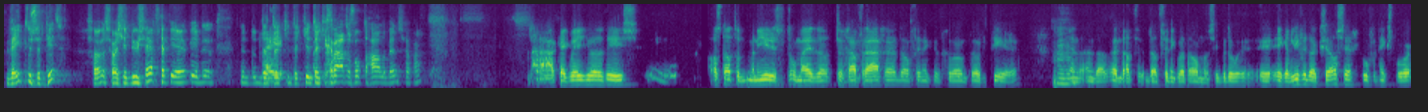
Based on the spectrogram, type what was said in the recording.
Weten ze dit? Zo, zoals je het nu zegt, heb je, heb je de, de- de- Nee. dat, je, dat, je, dat je gratis op te halen bent, zeg maar? Nou, kijk, weet je wat het is? Als dat de manier is om mij dat te gaan vragen, dan vind ik het gewoon profiteren. Mhm. En, en, dat, en dat, dat vind ik wat anders. Ik bedoel, ik, ik heb liever dat ik zelf zeg, ik hoef er niks voor,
